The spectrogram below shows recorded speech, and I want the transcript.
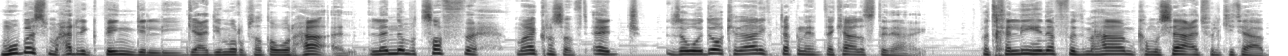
مو بس محرك بينج اللي قاعد يمر بتطور هائل لأن متصفح مايكروسوفت إدج زودوه كذلك بتقنية الذكاء الاصطناعي. فتخليه ينفذ مهام كمساعد في الكتابة.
